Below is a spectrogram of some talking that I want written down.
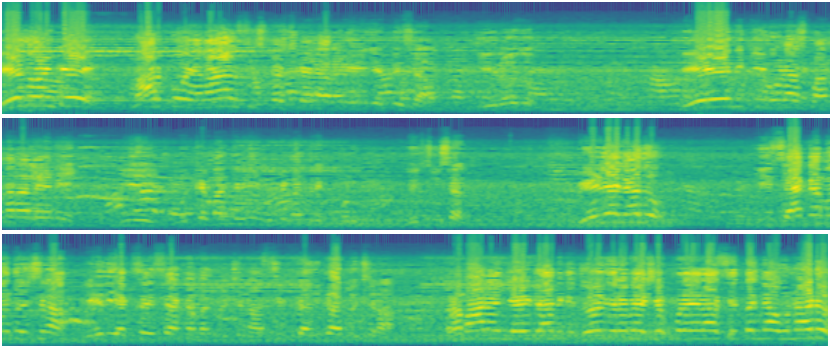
లేదు అంటే నార్కో ఎనాలిసిస్ టెస్ట్కి రెడీ అని చెప్పేసా ఈ రోజు దేనికి కూడా స్పందన లేని ఈ ముఖ్యమంత్రి ముఖ్యమంత్రి కొడుకు. మీరు చూశారు. వీళ్ళే కాదు ఈ శాఖ మంత్రి వచ్చిన ఏది ఎక్సైజ్ శాఖ మంత్రి వచ్చినా సిట్ అధికారులు వచ్చినా ప్రమాణం చేయడానికి జోగి రమేష్ ఎప్పుడైనా సిద్ధంగా ఉన్నాడు.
